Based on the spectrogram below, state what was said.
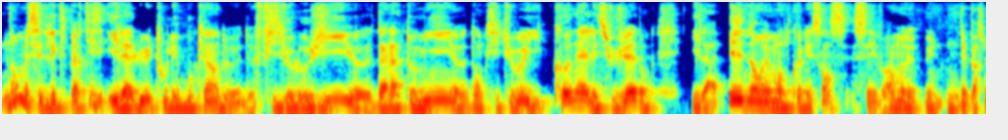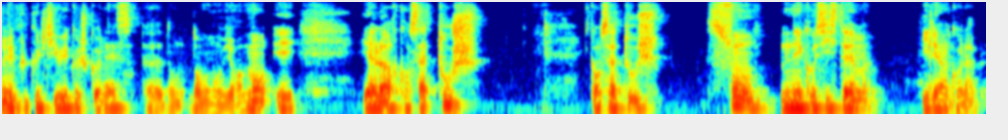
Non, mais c'est de l'expertise. Il a lu tous les bouquins de de physiologie, heu, d'anatomie, heu, donc si tu veux, il connaît les sujets, donc il a énormément de connaissances. C'est vraiment une une des personnes les plus cultivées que je connaisse, heu, dans dans mon environnement et et alors quand ça touche quand ça touche son écosystème, il est incollable.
